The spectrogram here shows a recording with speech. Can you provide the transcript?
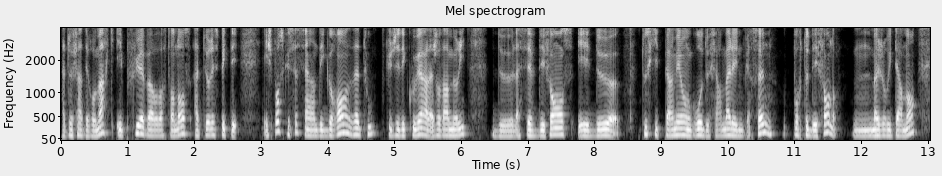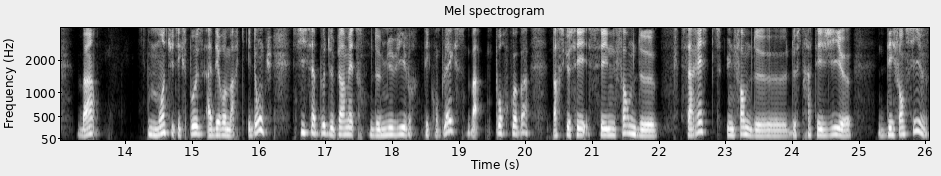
à te faire des remarques et plus elle va avoir tendance à te respecter. Et je pense que ça c'est un des grands atouts que j'ai découvert à la gendarmerie de la self défense et de euh, tout ce qui te permet en gros de faire mal à une personne pour te défendre majoritairement. Ben moins tu t'exposes à des remarques. Et donc, si ça peut te permettre de mieux vivre tes complexes, bah pourquoi pas? Parce que c'est c'est une forme de, ça reste une forme de stratégie euh, défensive.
